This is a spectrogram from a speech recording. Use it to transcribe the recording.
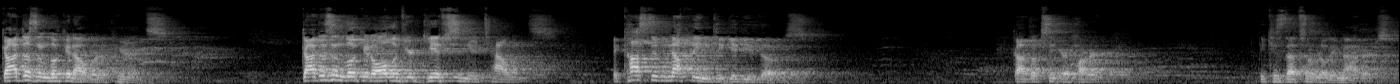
God doesn't look at outward appearance. God doesn't look at all of your gifts and your talents. It cost him nothing to give you those. God looks at your heart because that's what really matters.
